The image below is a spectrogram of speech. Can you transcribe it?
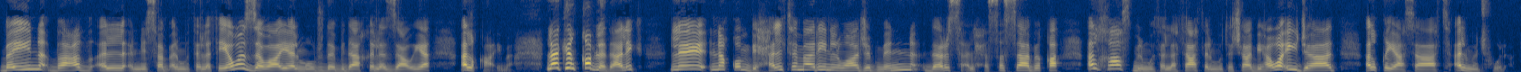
بين بعض النسب المثلثية والزوايا الموجودة بداخل الزاوية القائمة. لكن قبل ذلك لنقم بحل تمارين الواجب من درس الحصة السابقة الخاص بالمثلثات المتشابهة وإيجاد القياسات المجهولة.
